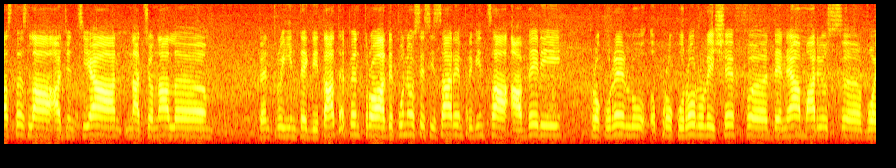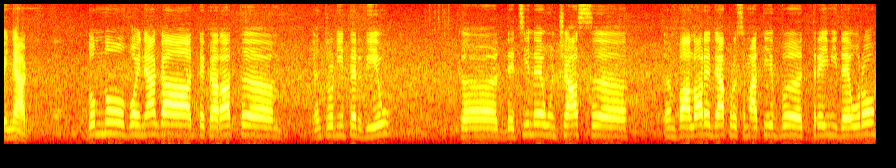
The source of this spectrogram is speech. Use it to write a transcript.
astăzi la Agenția Națională pentru Integritate pentru a depune o sesizare în privința averii procurorului șef DNA Marius Voineag. Domnul Voineag a declarat uh, într-un interviu că deține un ceas uh, în valoare de aproximativ 3.000 uh, de euro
